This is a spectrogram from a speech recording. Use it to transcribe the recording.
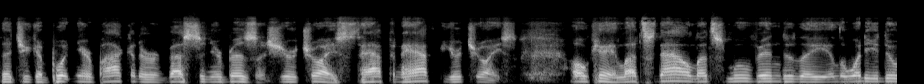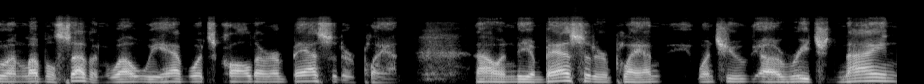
that you can put in your pocket or invest in your business. Your choice. Half and half, your choice. Okay, let's now let's move into the what do you do on level seven? Well, we have what's called our ambassador plan. Now, in the ambassador plan, once you uh, reach nine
